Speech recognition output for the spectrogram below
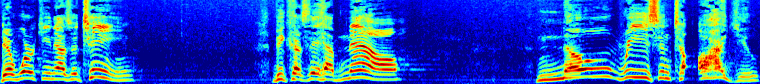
They're working as a team because they have now no reason to argue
